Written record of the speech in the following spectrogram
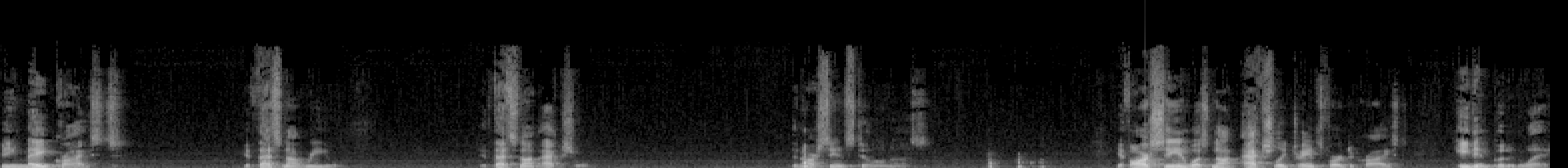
being made Christ's, if that's not real, if that's not actual, then our sin's still on us. If our sin was not actually transferred to Christ, He didn't put it away.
